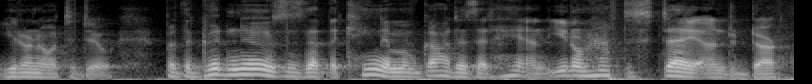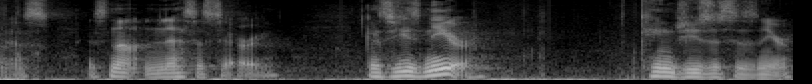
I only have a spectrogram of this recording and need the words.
you don't know what to do. But the good news is that the kingdom of god is at hand. You don't have to stay under darkness. It's not necessary because he's near. King jesus is near.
